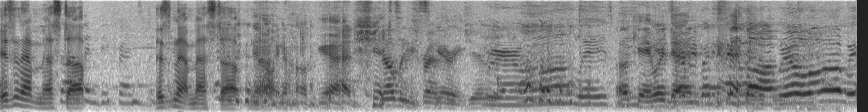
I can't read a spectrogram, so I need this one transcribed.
Isn't that messed So up? wouldn't be friends with Isn't that messed up? no, no, God. Nobody's friends scary. with Jim. We'll always be Okay, we're done. Everybody sing along. We'll always be. Yes.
